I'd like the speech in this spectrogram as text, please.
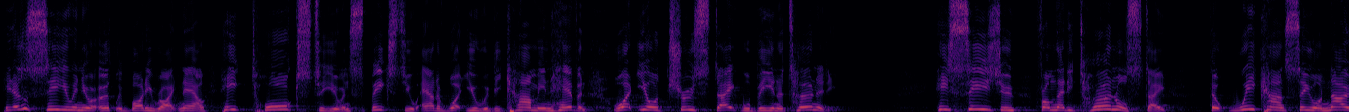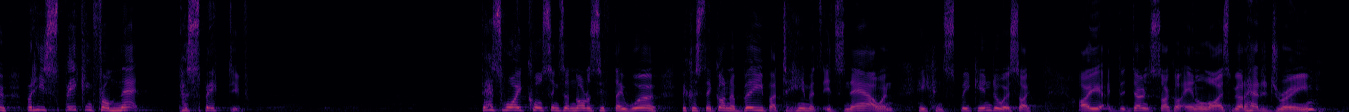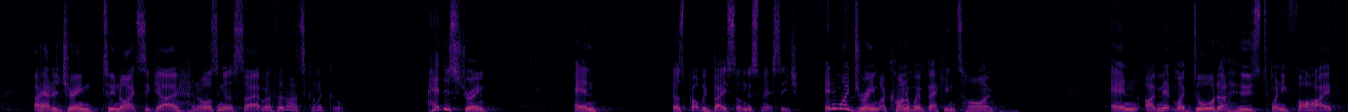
He doesn't see you in your earthly body right now. He talks to you and speaks to you out of what you will become in heaven, what your true state will be in eternity. He sees you from that eternal state that we can't see or know, but He's speaking from that perspective. That's why he calls things are not as if they were, because they're going to be, but to him it's, it's now, and he can speak into us. I, I don't psychoanalyze, but I had a dream. I had a dream two nights ago, and I wasn't going to say it, but I thought, oh, it's kind of cool. I had this dream, and it was probably based on this message. And in my dream, I kind of went back in time. And I met my daughter, who's 25,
